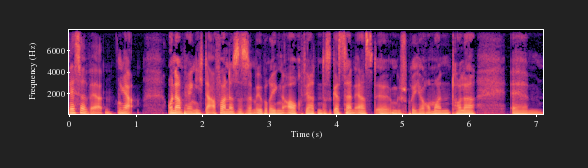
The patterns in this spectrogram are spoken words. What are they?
besser werden. Ja, unabhängig davon, das ist im Übrigen auch, wir hatten das gestern erst äh, im Gespräch auch immer ein toller, ähm,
